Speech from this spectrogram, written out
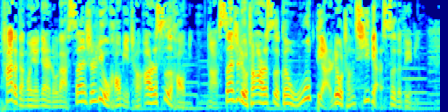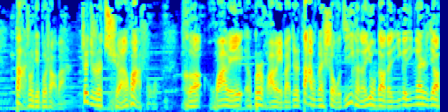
它的感光元件是多大？三十六毫米乘二十四毫米啊，三十六乘二十四跟五点六乘七点四的对比，大出去不少吧？这就是全画幅。和华为呃不是华为吧，就是大部分手机可能用到的一个应该是叫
